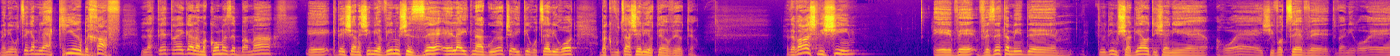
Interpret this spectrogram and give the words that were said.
ואני רוצה גם להכיר בכף. לתת רגע למקום הזה במה, אה, כדי שאנשים יבינו שזה, אלה ההתנהגויות שהייתי רוצה לראות בקבוצה שלי יותר ויותר. הדבר השלישי, אה, וזה תמיד, אה, אתם יודעים, משגע אותי שאני רואה ישיבות צוות ואני רואה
